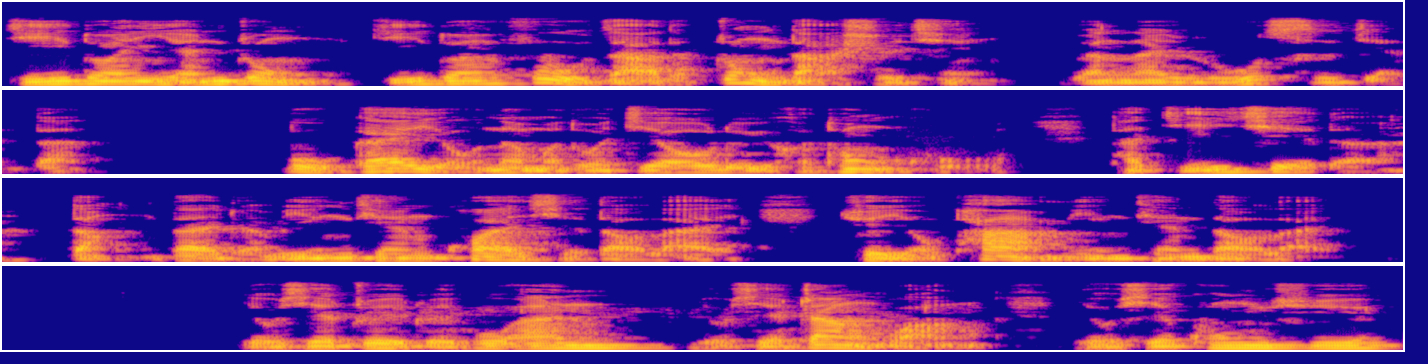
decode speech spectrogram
极端严重、极端复杂的重大事情原来如此简单。不该有那么多焦虑和痛苦。他急切地等待着明天快些到来，却又怕明天到来，有些惴惴不安，有些怅惘，有些空虚，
